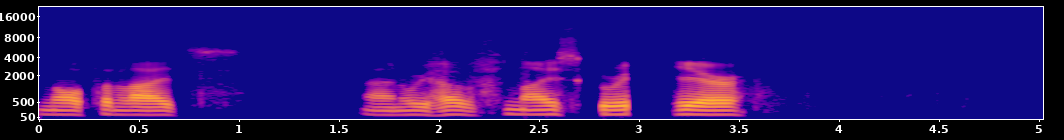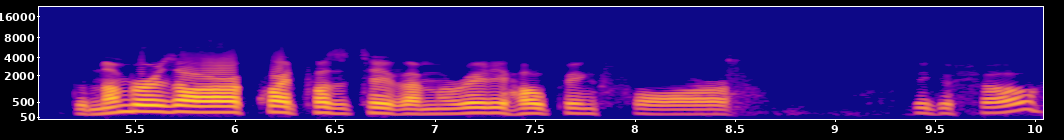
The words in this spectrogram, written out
northern lights and we have nice green here. The numbers are quite positive. I'm really hoping for bigger show.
